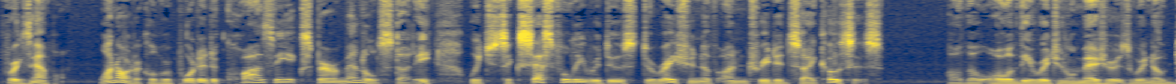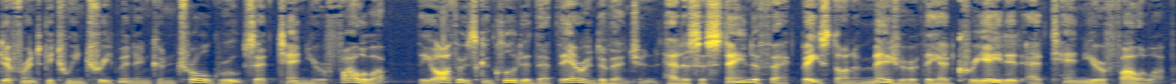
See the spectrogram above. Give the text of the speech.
For example, one article reported a quasi experimental study which successfully reduced duration of untreated psychosis. Although all of the original measures were no different between treatment and control groups at 10 year follow up, the authors concluded that their intervention had a sustained effect based on a measure they had created at 10 year follow up.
